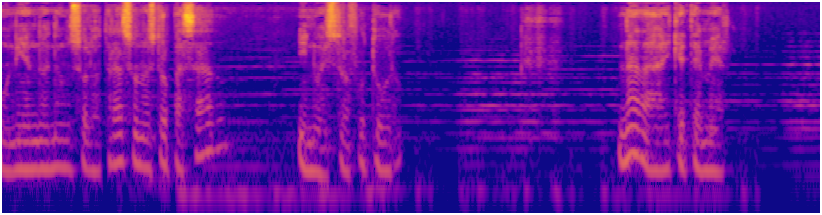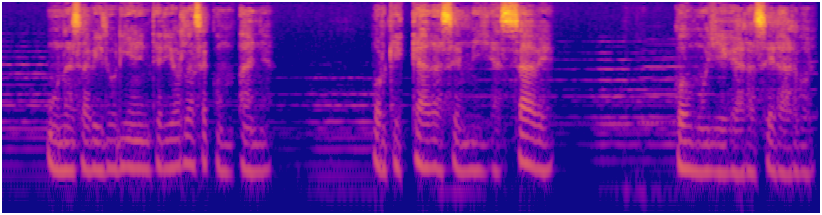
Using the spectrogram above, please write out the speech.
uniendo en un solo trazo nuestro pasado y nuestro futuro. Nada hay que temer. Una sabiduría interior las acompaña, porque cada semilla sabe cómo llegar a ser árbol.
